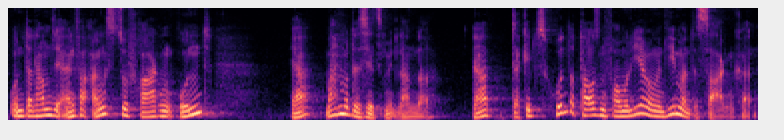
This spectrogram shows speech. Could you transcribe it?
Und dann haben sie einfach Angst zu fragen, und, ja, machen wir das jetzt miteinander? Ja, da gibt's hunderttausend Formulierungen, wie man das sagen kann.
